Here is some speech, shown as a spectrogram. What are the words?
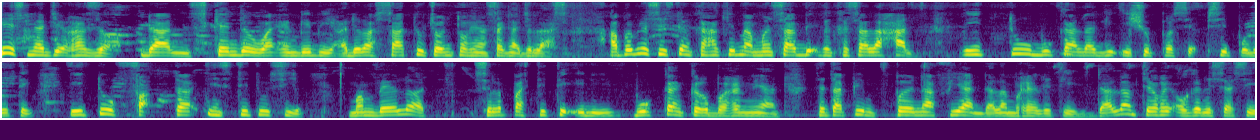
Kes Najib Razak dan skandal YMBB adalah satu contoh yang sangat jelas. Apabila sistem kehakiman mensabitkan kesalahan, itu bukan lagi isu persepsi politik. Itu fakta institusi. Membela selepas titik ini bukan keberanian tetapi penafian dalam realiti. Dalam teori organisasi,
